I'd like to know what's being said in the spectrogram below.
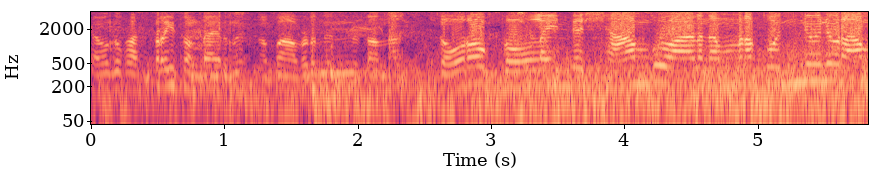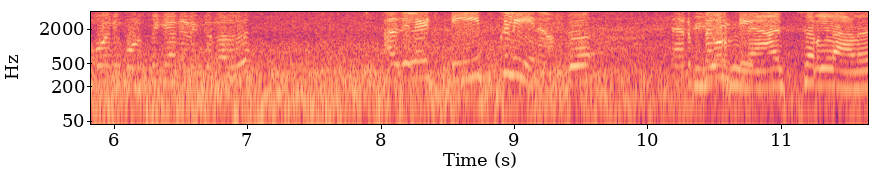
നമുക്ക് ഫസ്റ്റ് പ്രൈസ് ഉണ്ടായിരുന്നു. അപ്പോൾ അവിടെ നിന്ന് തന്ന ടോറോ പ്രോളൈന്റെ ഷാംപൂ ആണ് നമ്മുടെ പൊന്നുവിനും റാംബോനും കുളിപ്പിക്കാൻ എടുക്കുന്നത്. അതിലെ ഡീപ്പ് ക്ലീൻ ഇത് പ്യൂർ. നാച്ചുറൽ ആണ്.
